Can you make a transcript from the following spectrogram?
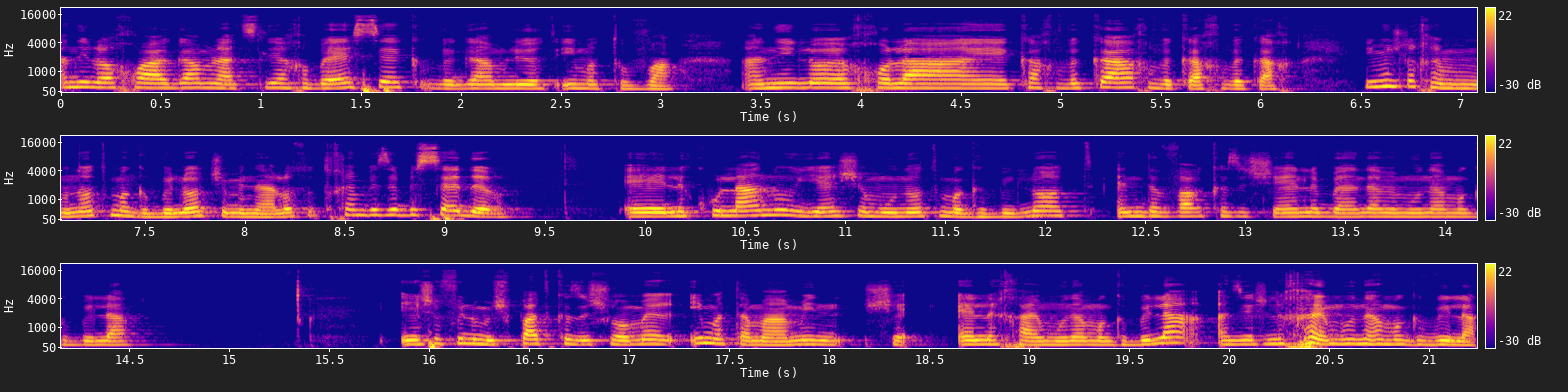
אני לא יכולה גם להצליח בעסק וגם להיות אימא טובה. אני לא יכולה אה, כך וכך וכך וכך. אם יש לכם אמונות מגבילות שמנהלות אתכם, וזה בסדר. אה, לכולנו יש אמונות מגבילות, אין דבר כזה שאין לבן אדם אמונה מגבילה. יש אפילו משפט כזה שאומר, אם אתה מאמין שאין לך אמונה מגבילה, אז יש לך אמונה מגבילה.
